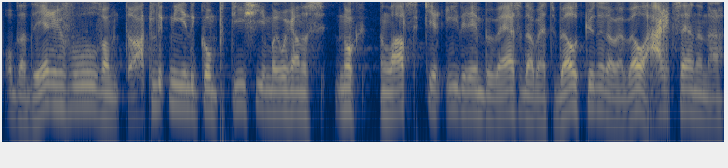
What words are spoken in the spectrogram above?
op dat eergevoel van oh, het lukt niet in de competitie, maar we gaan dus nog een laatste keer iedereen bewijzen dat wij het wel kunnen, dat wij wel hard zijn en dat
